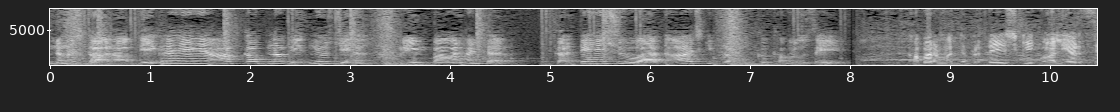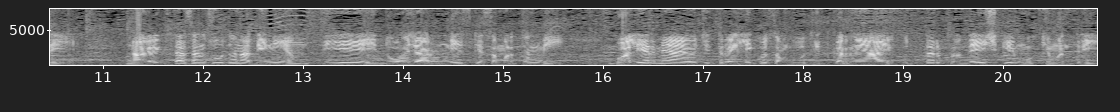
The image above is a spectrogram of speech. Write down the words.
नमस्कार, आप देख रहे हैं आपका अपना web news channel supreme power hunter. करते हैं शुरुआत आज की प्रमुख खबरों से। खबर, मध्य प्रदेश के ग्वालियर से। नागरिकता संशोधन अधिनियम सी 2019 के समर्थन में ग्वालियर में आयोजित रैली को संबोधित करने आए उत्तर प्रदेश के मुख्यमंत्री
